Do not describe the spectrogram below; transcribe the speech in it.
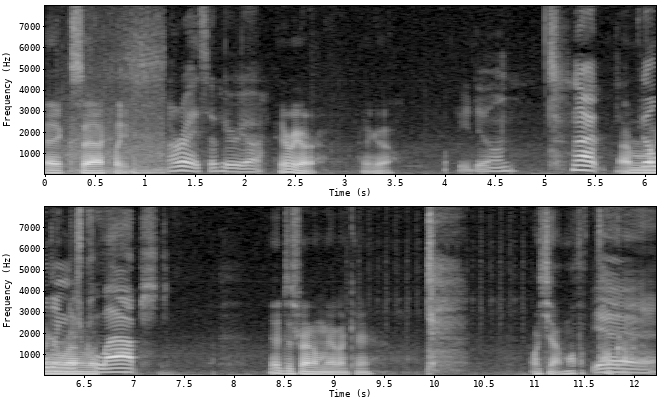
Exactly. All right, so here we are. Here we are. There you go. What are you doing? That I'm building just collapsed. yeah, just randomly. I don't care. oh yeah, motherfucker. Yeah.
